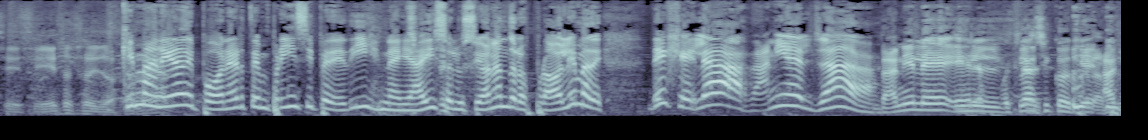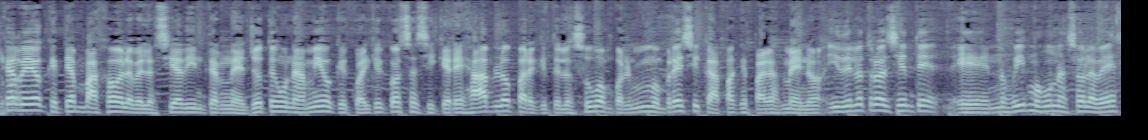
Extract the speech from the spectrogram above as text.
sí, sí, eso soy yo. Qué manera de ponerte en príncipe de Disney ahí solucionando los problemas de... Déjela, Daniel, ya. Daniel es, el después clásico que acá veo que te han bajado la velocidad de internet. Yo tengo un amigo que cualquier cosa, si querés, hablo para que te lo suban por el mismo precio y capaz que pagas menos. Y del otro siente, eh, nos vimos una sola vez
